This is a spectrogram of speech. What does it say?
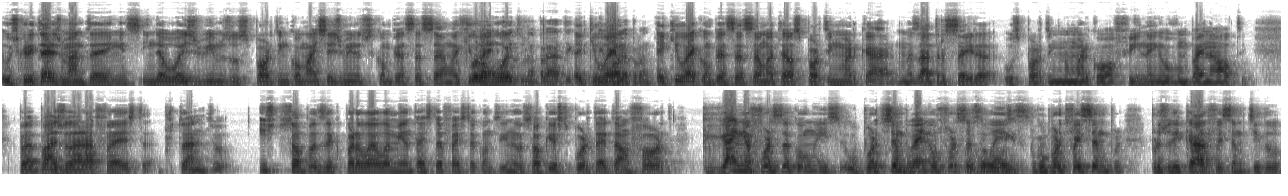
os critérios mantêm-se. Ainda hoje vimos o Sporting com mais 6 minutos de compensação. Aquilo Foram é, oito na prática. Aquilo embora, é, pronto. aquilo é compensação até o Sporting marcar, mas à terceira o Sporting não marcou ao fim, nem houve um penalti para, para ajudar à festa. Portanto, isto só para dizer que paralelamente esta festa continua, só que este Porto é tão forte que ganha força com isso. O Porto sempre ganhou força, Força com, com isso, isso. porque o Porto foi sempre prejudicado, foi sempre tido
